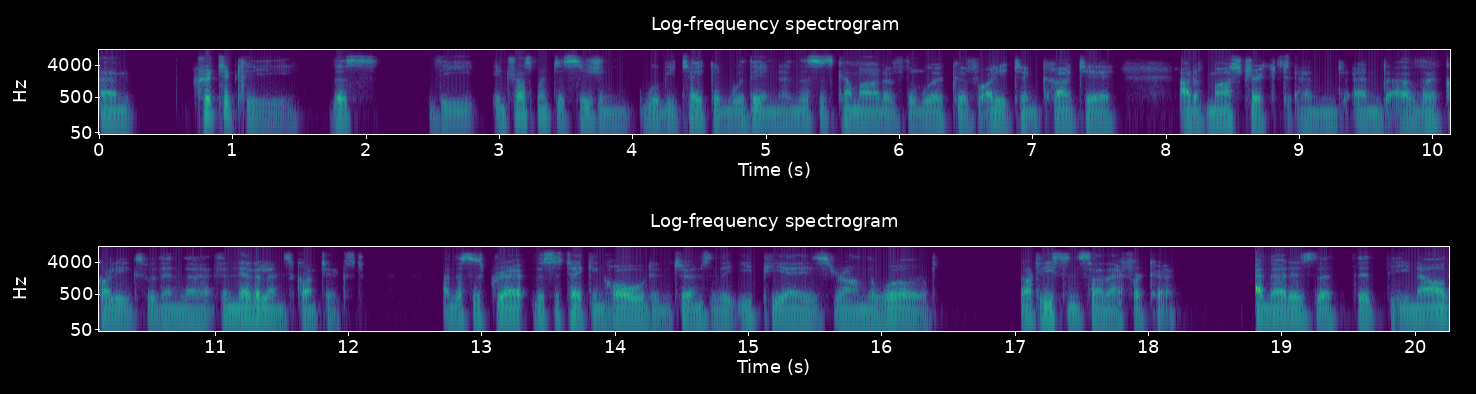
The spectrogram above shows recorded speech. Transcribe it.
um, critically, this the entrustment decision will be taken within, and this has come out of the work of Olle ten Cate out of Maastricht and and other colleagues within the, the Netherlands context. And this is this is taking hold in terms of the EPAs around the world, not least in South Africa. And that is that that the now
